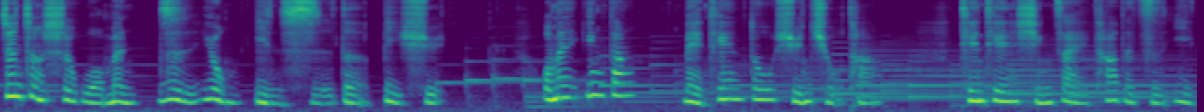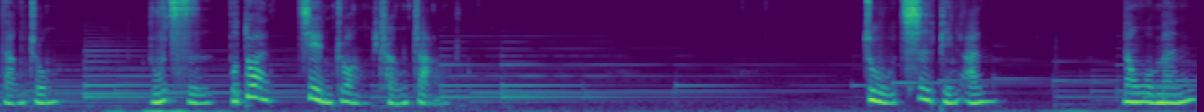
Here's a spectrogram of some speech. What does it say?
真正是我们日用饮食的必须。我们应当每天都寻求他，天天行在他的旨意当中，如此不断健壮成长。主赐平安，让我们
